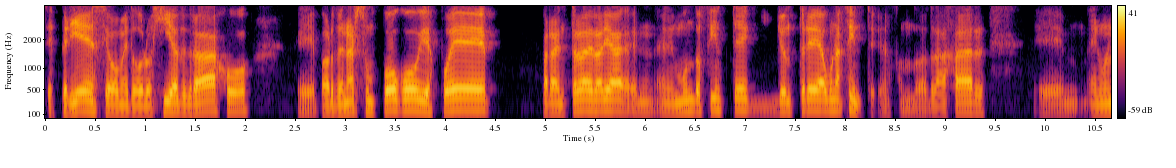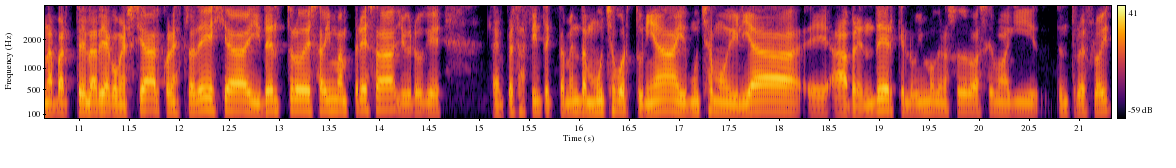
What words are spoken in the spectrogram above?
experiencia o metodologías de trabajo eh, para ordenarse un poco y después para entrar al área en, el mundo fintech, yo entré a una fintech, en el fondo, a trabajar eh, en una parte del área comercial con estrategia y dentro de esa misma empresa yo creo que las empresas fintech también dan mucha oportunidad y mucha movilidad eh, a aprender, que es lo mismo que nosotros hacemos aquí dentro de Floyd.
